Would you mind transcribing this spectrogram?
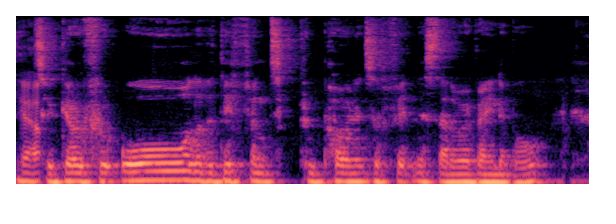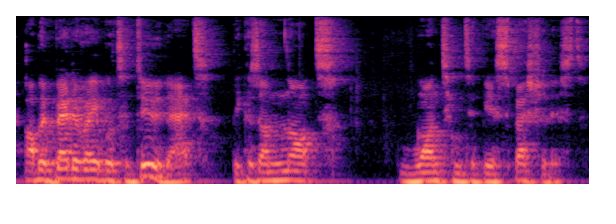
Yeah. to go through all of the different components of fitness that are available. I'll be better able to do that because I'm not wanting to be a specialist.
